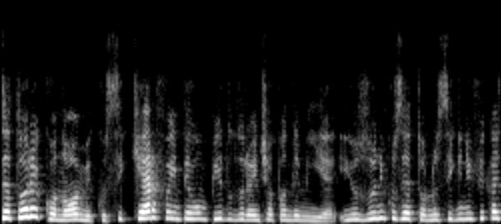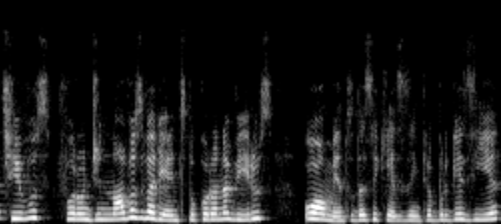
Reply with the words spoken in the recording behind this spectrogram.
O setor econômico sequer foi interrompido durante a pandemia e os únicos retornos significativos foram de novas variantes do coronavírus, o aumento das riquezas entre a burguesia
